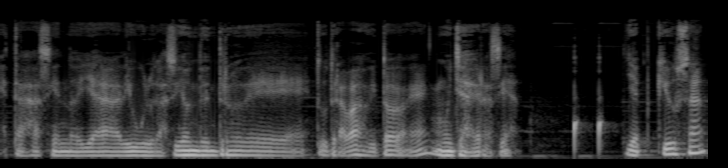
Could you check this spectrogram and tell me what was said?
Estás haciendo ya divulgación dentro de tu trabajo y todo, ¿eh? Muchas gracias. Kiusa,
